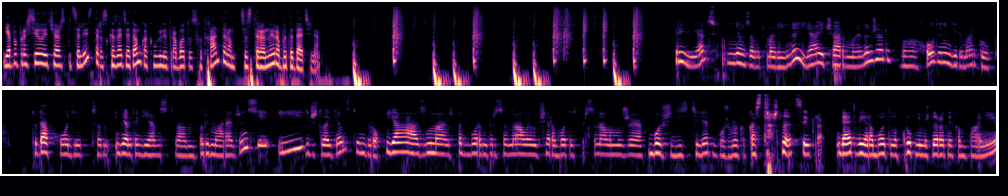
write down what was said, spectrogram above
Я попросила HR-специалиста рассказать о том, как выглядит работа с HeadHunter со стороны работодателя. Привет, меня зовут Марина, я HR-менеджер в холдинге Remark Group. Туда входит эм, event-агентство Remar Agency и digital-агентство Бюро. Я занимаюсь подбором персонала и вообще работаю с персоналом уже больше 10 лет. Боже мой, какая страшная цифра. До этого я работала в крупной международной компании,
